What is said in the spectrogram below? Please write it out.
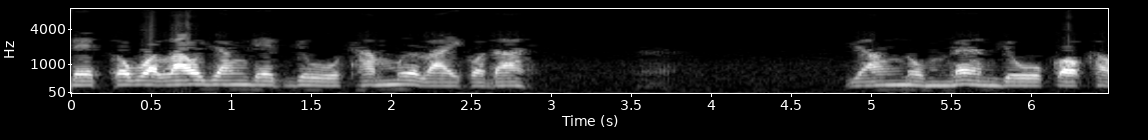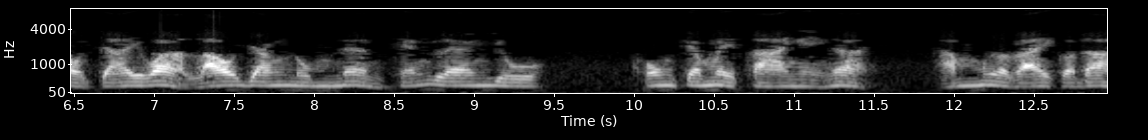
เด็กก็ว่าเรายังเด็กอยู่ทำเมื่อไรก็ได้ ยังหนุ่มแน่นอยู่ก็เข้าใจว่าเรายังหนุ่มแน่นแข็งแรงอยู่ คงจะไม่ตายง่ายๆทำเมื่อไรก็ได้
